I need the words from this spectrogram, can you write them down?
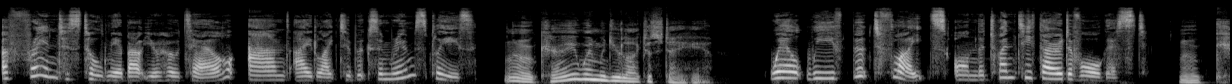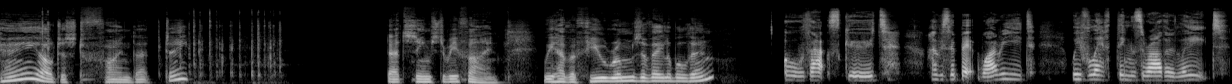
A friend has told me about your hotel, and I'd like to book some rooms, please. Okay, when would you like to stay here? Well, we've booked flights on the 23rd of August. Okay, I'll just find that date. That seems to be fine. We have a few rooms available then. Oh, that's good. I was a bit worried. We've left things rather late.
